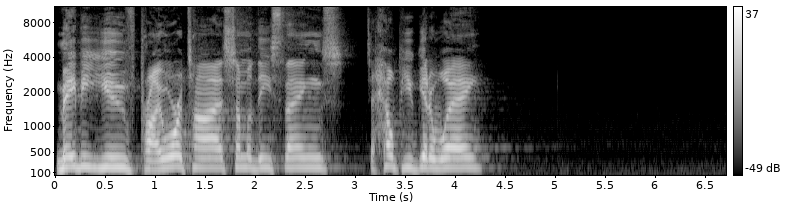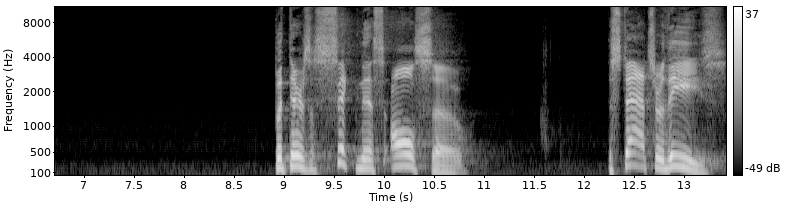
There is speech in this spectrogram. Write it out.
Maybe you've prioritized some of these things to help you get away. But there's a sickness also. The stats are these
